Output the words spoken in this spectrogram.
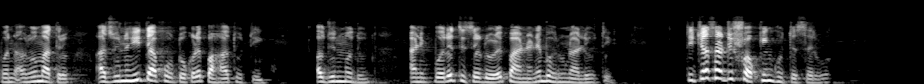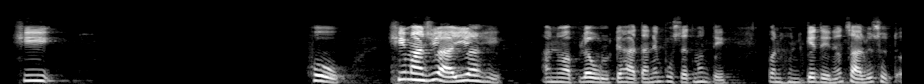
पण अणू मात्र अजूनही त्या फोटोकडे पाहत होती. अधूनमधून आणि परत तिचे डोळे पाण्याने भरून आले होते. तिच्यासाठी शॉकिंग होतं सर्व. ही हो ही माझी आई आहे अनु आपल्या उलट्या हाताने पुसत म्हणते. पण हुंके देणं चालूच होतं.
